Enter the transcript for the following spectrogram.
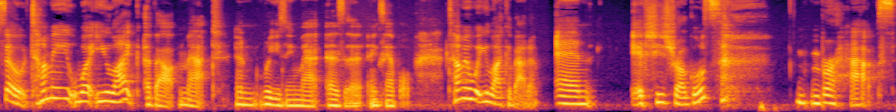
So tell me what you like about Matt, and we're using Matt as an example. Tell me what you like about him. And if she struggles, perhaps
